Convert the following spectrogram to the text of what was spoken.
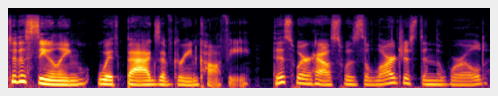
to the ceiling with bags of green coffee. This warehouse was the largest in the world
